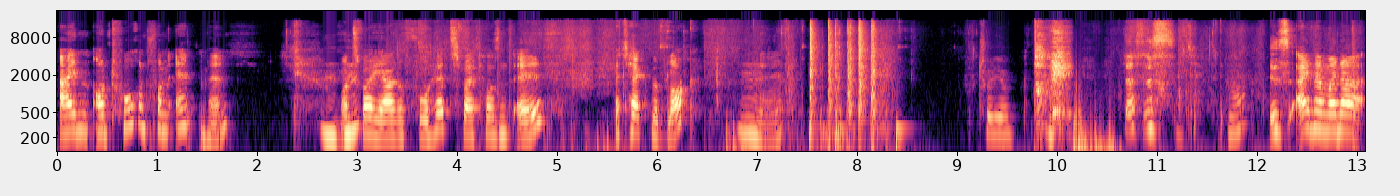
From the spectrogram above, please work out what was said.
einen Autoren von Ant-Man. Und zwar Jahre vorher, 2011. Attack the Block. Nee. Entschuldigung. Das ist, ist einer meiner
